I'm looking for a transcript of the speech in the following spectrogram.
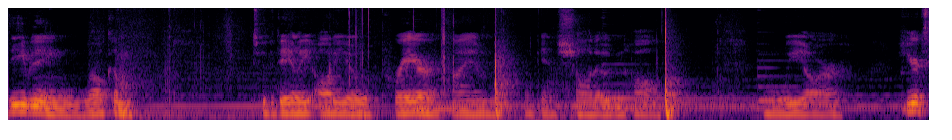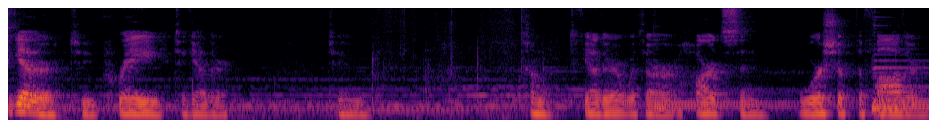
Good evening. Welcome to the daily audio prayer. I am again Sean Odenhall, and we are here together to pray together, to come together with our hearts and worship the Father,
